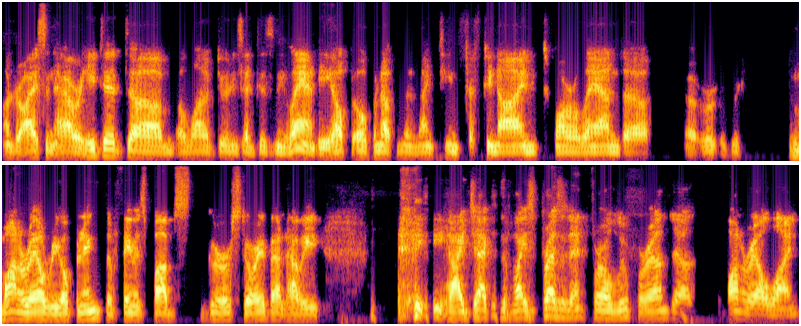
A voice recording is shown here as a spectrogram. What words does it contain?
under Eisenhower, he did um, a lot of duties at Disneyland. He helped open up in the 1959 Tomorrowland uh, uh, monorail reopening. The famous Bob Gurr story about how he he hijacked the vice president for a loop around uh, the monorail line.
